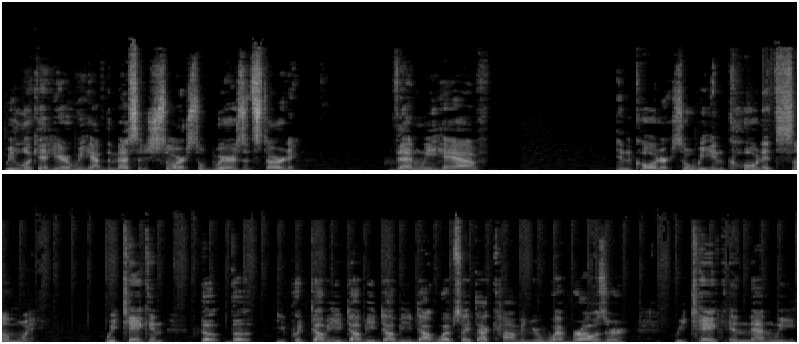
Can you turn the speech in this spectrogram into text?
We look at here, we have the message source. So, where is it starting? Then we have encoder. So we encode it some way. We taken the the you put www.website.com in your web browser. We take and then we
